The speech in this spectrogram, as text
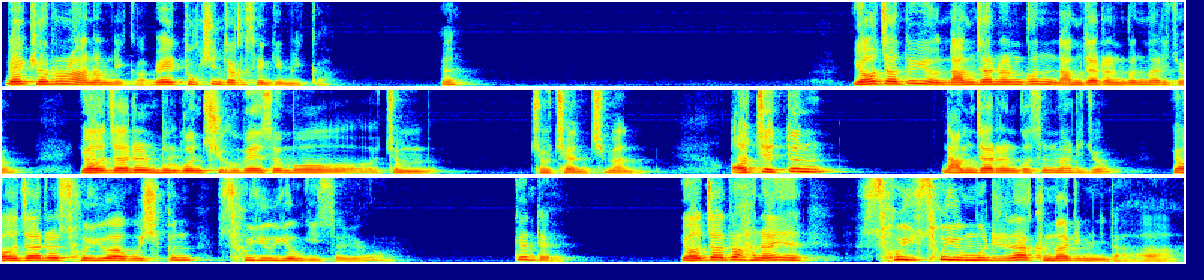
왜 결혼을 안 합니까? 왜 독신자가 생깁니까? 에? 예? 여자도요, 남자라는 건 남자라는 건 말이죠. 여자를 물건 취급해서 뭐 좀 좋지 않지만, 어쨌든 남자라는 것은 말이죠. 여자를 소유하고 싶은 소유욕이 있어요. 그런데 여자도 하나의 소유, 소유물이라 그 말입니다.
